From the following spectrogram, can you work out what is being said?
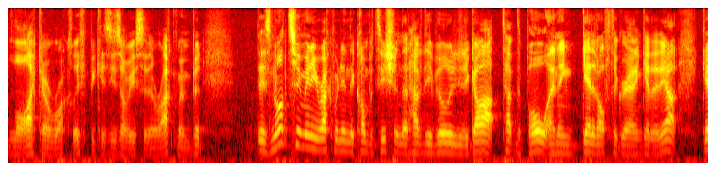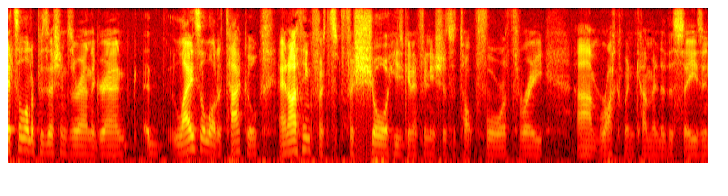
like a Rockliff because he's obviously the ruckman, but there's not too many ruckmen in the competition that have the ability to go up, tap the ball, and then get it off the ground get it out. Gets a lot of possessions around the ground, lays a lot of tackle, and I think for for sure he's going to finish as a top four or three um, ruckman come into the season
